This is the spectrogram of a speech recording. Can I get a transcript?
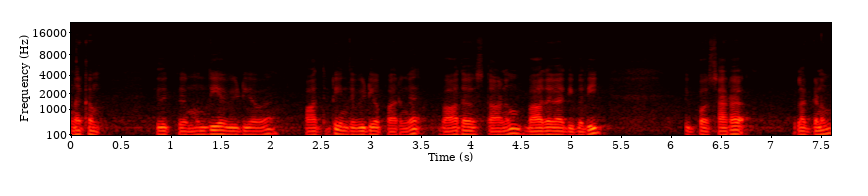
வணக்கம். இதுக்கு முந்தைய வீடியோவை பார்த்துட்டு இந்த வீடியோ பாருங்கள் பாதகஸ்தானம் பாதகாதிபதி இப்போ சர லக்னம்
